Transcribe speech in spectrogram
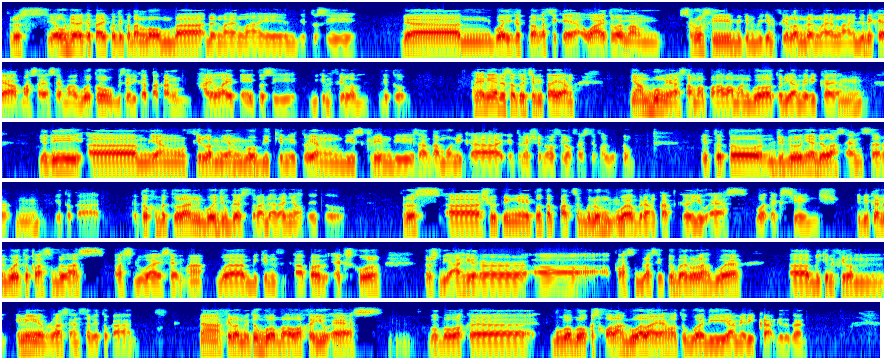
Terus ya udah kita ikut-ikutan lomba dan lain-lain gitu sih. Dan gue inget banget sih kayak wah itu emang seru sih bikin-bikin film dan lain-lain. Jadi kayak masa SMA gue tuh bisa dikatakan highlightnya itu sih bikin film gitu. Nah ini ada satu cerita yang nyambung ya sama pengalaman gue waktu di Amerika ya Hmm. jadi em, yang film yang Hmm. gue bikin itu yang di screen di Santa Monica International Film Festival itu, itu tuh judulnya The Last Answer Hmm. gitu kan. Itu kebetulan gue juga sutradaranya waktu itu. Terus eh, syutingnya itu tepat sebelum Hmm. gue berangkat ke US buat exchange. Jadi kan gue itu kelas 11, kelas 2 SMA, gue bikin apa ekskul. Terus di akhir eh, kelas 11 itu barulah gue eh, bikin film ini Last Answer itu kan. Nah, film itu gue bawa ke US. Gue bawa ke gue bawa ke sekolah gue lah ya waktu gue di Amerika gitu kan.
